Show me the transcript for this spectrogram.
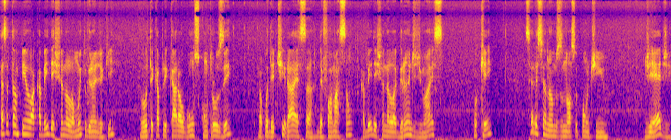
Essa tampinha eu acabei deixando ela muito grande aqui. Eu vou ter que aplicar alguns Ctrl Z para poder tirar essa deformação. Acabei deixando ela grande demais. Ok. Selecionamos o nosso pontinho de Edge.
